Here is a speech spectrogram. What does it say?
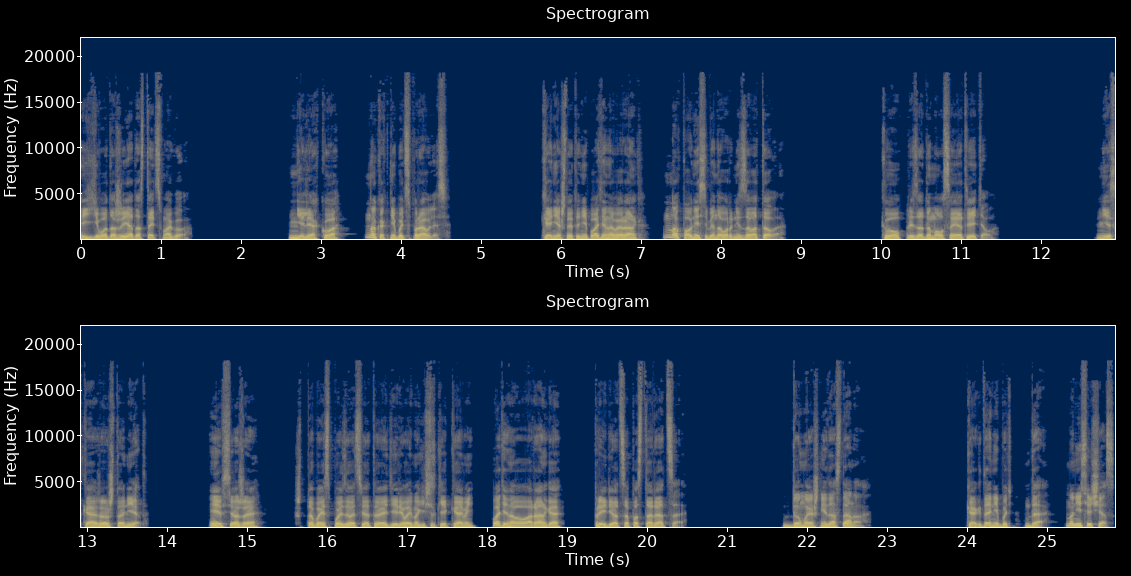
Его даже я достать смогу. Нелегко, но как-нибудь справлюсь. Конечно, это не платиновый ранг, но вполне себе на уровне золотого. Клоуп призадумался и ответил. Не скажу, что нет. И все же, чтобы использовать святое дерево и магический камень платинового ранга, придется постараться. Думаешь, не достану? Когда-нибудь да, но не сейчас.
